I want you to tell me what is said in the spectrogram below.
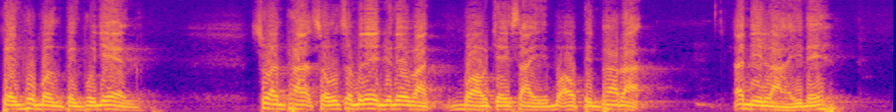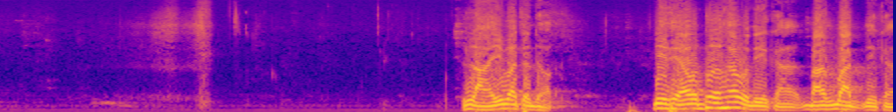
เป็นผู้เบิงเป็นผู้แย่ง ส่วนพระสงฆ์สมณเณรอยู่ในวัดบ่เอาใจใส่บ่เอาเป็นภาระ อันนี้หลายเด้หลายวัดเถอะนี่แถวอำเภอเฮ้านี่กะบางวัดนี่กะ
